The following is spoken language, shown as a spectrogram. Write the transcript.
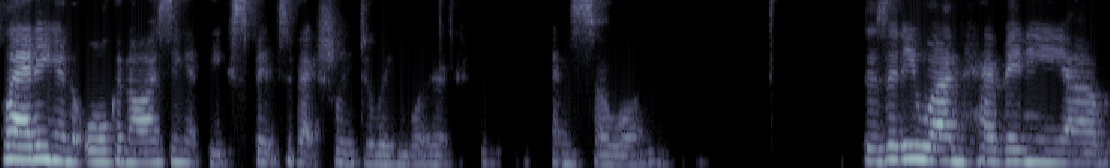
planning and organizing at the expense of actually doing work and so on. Does anyone have any um,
